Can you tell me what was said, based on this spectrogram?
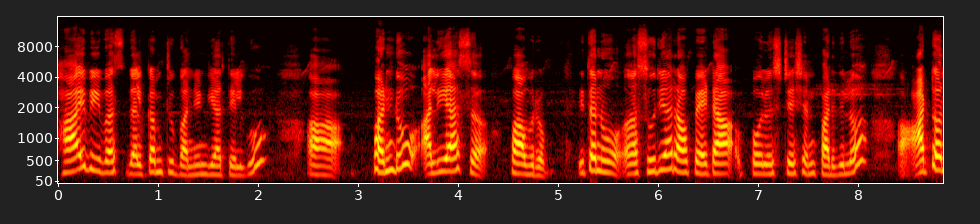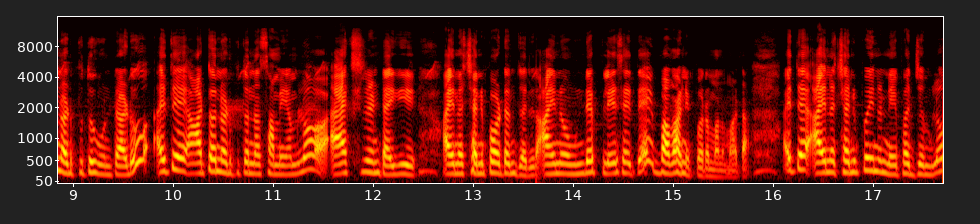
Hi viewers welcome to one India Telugu Pandu alias Pavuram ఇతను సూర్యారావుపేట పోలీస్ స్టేషన్ పరిధిలో ఆటో నడుపుతూ ఉంటాడు. అయితే ఆటో నడుపుతున్న సమయంలో యాక్సిడెంట్ అయ్యి ఆయన చనిపోవడం జరిగింది ఆయన ఉండే ప్లేస్ అయితే భవానీపురం అనమాట అయితే ఆయన చనిపోయిన నేపథ్యంలో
